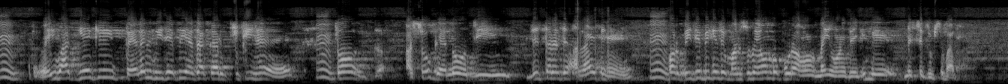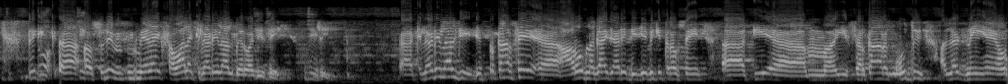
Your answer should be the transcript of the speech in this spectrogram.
हम्म। वही बात ये कि पहले भी बीजेपी ऐसा कर चुकी है हम्म। तो अशोक गहलोत जी जिस तरह से अलर्ट हैं हम्म। और बीजेपी के जो मनसूबे हैं उनको पूरा हो, नहीं होने देगी ये निश्चित रूप से बात है। देखिए तो- सुनिए मेरा एक सवाल है खिलाड़ी लाल बैरवा जी से। जी। जी। खिलाड़ी लाल जी, जिस प्रकार से आरोप लगाए जा रहे बीजेपी की तरफ़ से कि ये सरकार खुद अलर्ट नहीं है और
